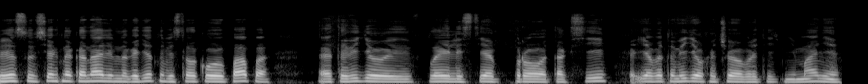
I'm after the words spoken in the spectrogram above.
Приветствую всех на канале Многодетный Бестолковый Папа. Это видео в плейлисте про такси. Я в этом видео хочу обратить внимание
